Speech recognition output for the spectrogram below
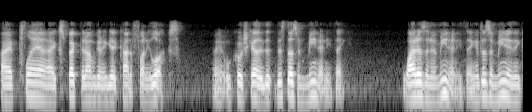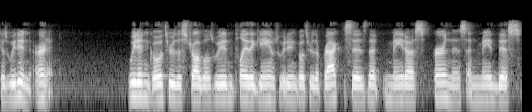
I plan, I expect that I'm going to get kind of funny looks, right? Well, Coach Kelly, th- this doesn't mean anything. Why doesn't it mean anything? It doesn't mean anything because we didn't earn it. We didn't go through the struggles. We didn't play the games. We didn't go through the practices that made us earn this and made this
